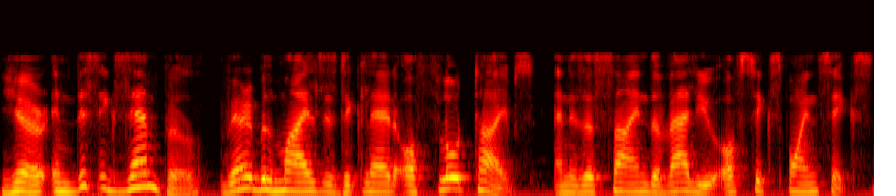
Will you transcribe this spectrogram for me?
Here, in this example, variable miles is declared of float types and is assigned the value of 6.6.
